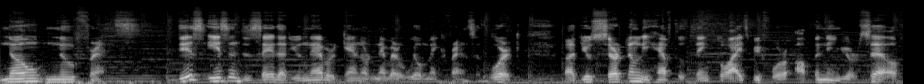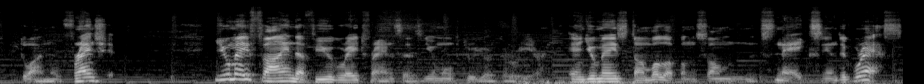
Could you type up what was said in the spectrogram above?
no new friends. This isn't to say that you never can or never will make friends at work, but you certainly have to think twice before opening yourself to a new friendship. You may find a few great friends as you move through your career, and you may stumble upon some snakes in the grass.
